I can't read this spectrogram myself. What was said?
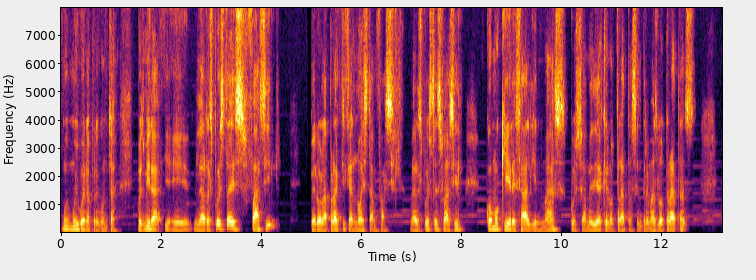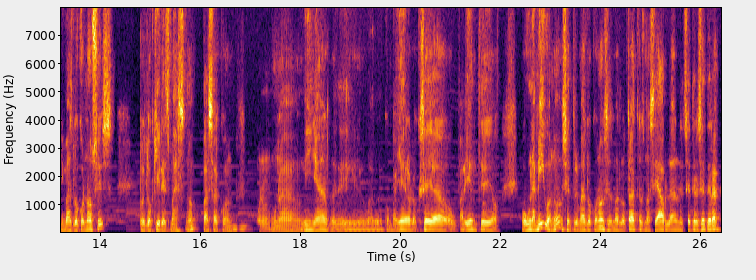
Muy, buena pregunta. Pues mira, eh, la respuesta es fácil, pero la práctica no es tan fácil. La respuesta es fácil. ¿Cómo quieres a alguien más? Pues a medida que lo tratas, entre más lo tratas y más lo conoces, pues lo quieres más, ¿no? Pasa con una niña, de, compañero, lo que sea, o un pariente, o, un amigo, ¿no? O sea, entre más lo conoces, más lo tratas, más se hablan, etcétera, etcétera,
